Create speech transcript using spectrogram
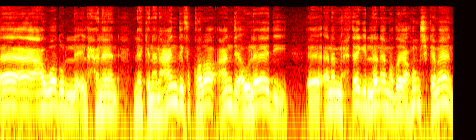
آه، أعوضه ال- الحنان. لكن أنا عندي فقراء عندي أولادي آه، أنا محتاج ان أنا ما اضيعهمش كمان.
